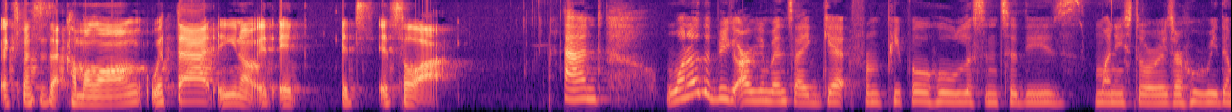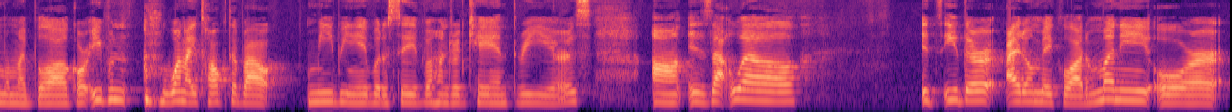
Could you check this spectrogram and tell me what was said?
expenses that come along with that. You know, it, it it's it's a lot. And one of the big arguments I get from people who listen to these money stories or who read them on my blog, or even when I talked about me being able to save 100K in three years, um, is that, well, it's either I don't make a lot of money or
